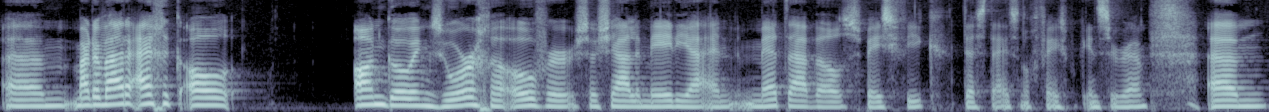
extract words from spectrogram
Um, maar er waren eigenlijk al ongoing zorgen over sociale media en Meta wel specifiek. Destijds nog Facebook, Instagram. Um,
